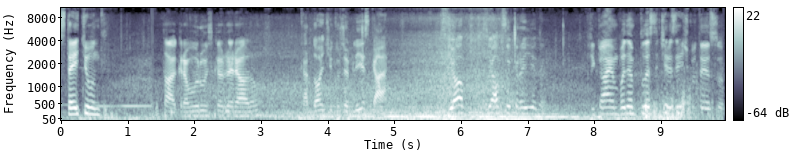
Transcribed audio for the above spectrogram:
Stay tuned. Так, Краворуська вже рядом. Кордончик уже близько. Зйоб, зйоб з України. Чекаємо, будемо плисти через річку Тису.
